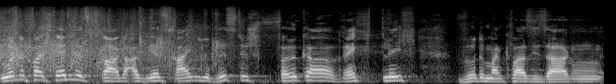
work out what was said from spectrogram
Nur eine Verständnisfrage. Also jetzt rein juristisch, völkerrechtlich würde man quasi sagen,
